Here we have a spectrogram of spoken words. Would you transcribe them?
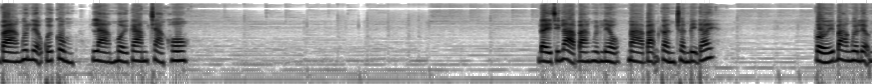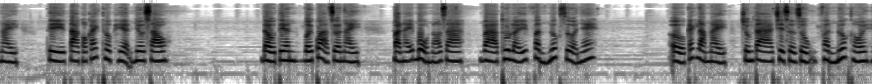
Và nguyên liệu cuối cùng là 10 g trà khô. Đây chính là ba nguyên liệu mà bạn cần chuẩn bị đấy. Với ba nguyên liệu này thì ta có cách thực hiện như sau. Đầu tiên với quả dừa này, bạn hãy bổ nó ra và thu lấy phần nước dừa nhé. Ở cách làm này, chúng ta chỉ sử dụng phần nước thôi.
